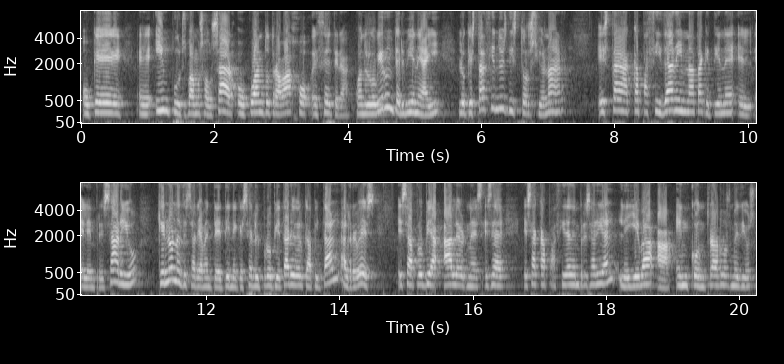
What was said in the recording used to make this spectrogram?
o qué eh, inputs vamos a usar o cuánto trabajo, etcétera. Cuando el gobierno interviene ahí, lo que está haciendo es distorsionar esta capacidad innata que tiene el, empresario, que no necesariamente tiene que ser el propietario del capital, al revés, esa propia alertness, esa, esa capacidad empresarial le lleva a encontrar los medios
